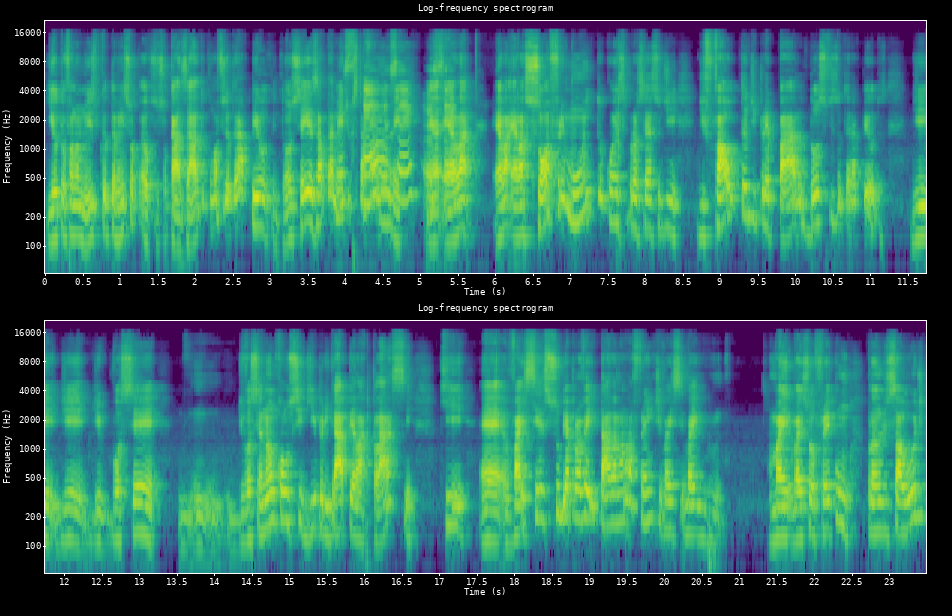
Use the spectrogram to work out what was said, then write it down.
E eu estou falando isso porque eu também sou, eu sou casado com uma fisioterapeuta, então eu sei exatamente eu o que você está falando eu aí. Sei, eu é, sei. Ela, ela, ela sofre muito com esse processo de, de falta de preparo dos fisioterapeutas, de, de, de, você, de você não conseguir brigar pela classe que é, vai ser subaproveitada lá na frente, vai, vai vai, vai sofrer com plano de saúde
